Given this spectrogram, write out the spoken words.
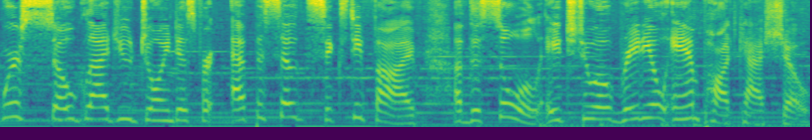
we're so glad you joined us for episode 65 of the Soul H2O radio and podcast show.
